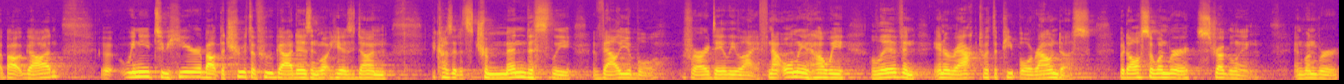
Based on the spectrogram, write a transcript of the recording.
about God. We need to hear about the truth of who God is and what He has done because it's tremendously valuable for our daily life, not only in how we live and interact with the people around us, but also when we're struggling and when we're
